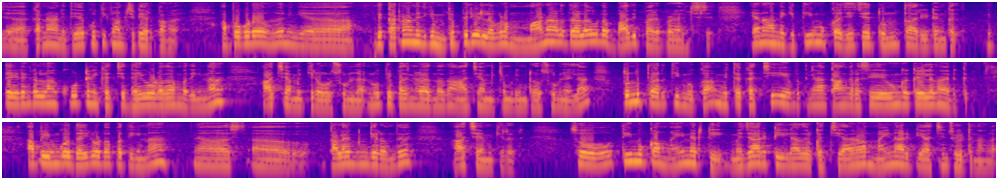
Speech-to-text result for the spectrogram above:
ஜ- கருணாநிதியை குத்தி காமிச்சிட்டே இருப்பாங்க. அப்போ கூட வந்து நீங்கள் இது கருணாநிதிக்கு மிகப்பெரிய லெவலில் மன அழுத்த அளவில் பாதிப்பு ஏற்பட்டுச்சு ஏன்னா அன்றைக்கி திமுக ஜெயிச்சது தொண்ணூத்தாறு இடங்கள். மித்த இடங்கள்லாம் கூட்டணி கட்சி தயவோட தான் பார்த்தீங்கன்னா ஆட்சி அமைக்கிற ஒரு சூழ்நிலை. நூற்றி பதினேழு இருந்தால் தான் ஆட்சி அமைக்க முடியுன்ற ஒரு சூழ்நிலை. தொண்ணூத்தாறு திமுக மித்த கட்சி பார்த்திங்கன்னா காங்கிரஸ் இவங்க கையில் தான் இருக்குது அப்போ இவங்க தயவோட பார்த்திங்கன்னா கலைஞர் வந்து ஆட்சி அமைக்கிறார். ஸோ திமுக மைனாரிட்டி மெஜாரிட்டி இல்லாத ஒரு கட்சி. அதனால் மைனாரிட்டி ஆச்சுன்னு சொல்லிட்டு இருந்தாங்க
